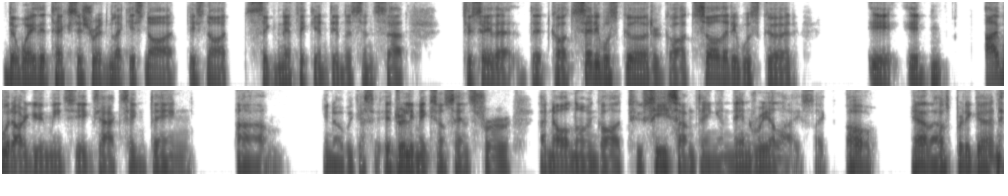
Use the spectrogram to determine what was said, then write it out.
the way the text is written. Like it's not it's not significant in the sense that to say that that God said it was good or God saw that it was good. It it I would argue means the exact same thing. Um, you know, because it really makes no sense for an all-knowing God to see something and then realize, like, oh, yeah, that was pretty good.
